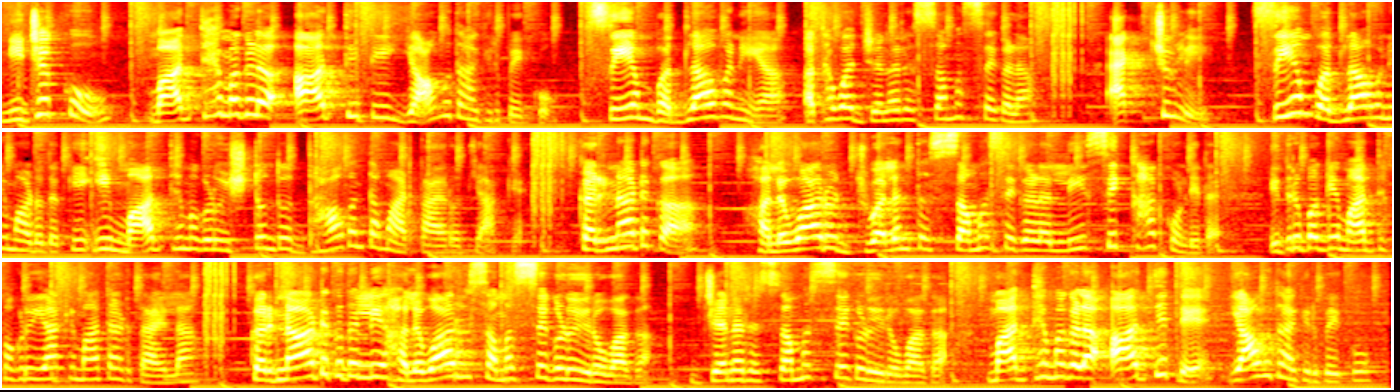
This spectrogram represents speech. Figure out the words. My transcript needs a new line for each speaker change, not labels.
ನಿಜಕ್ಕೂ ಮಾಧ್ಯಮಗಳ ಆದ್ಯತೆ ಯಾವುದಾಗಿರಬೇಕು? ಸಿಎಂ ಬದಲಾವಣೆಯ ಅಥವಾ ಜನರ ಸಮಸ್ಯೆಗಳ? ಆಕ್ಚುಲಿ ಸಿಎಂ ಬದಲಾವಣೆ ಮಾಡೋದಕ್ಕೆ ಈ ಮಾಧ್ಯಮಗಳು ಇಷ್ಟೊಂದು ಧಾವಂತ ಮಾಡ್ತಾ ಇರೋದು ಯಾಕೆ? ಕರ್ನಾಟಕ ಹಲವಾರು ಜ್ವಲಂತ ಸಮಸ್ಯೆಗಳಲ್ಲಿ ಸಿಕ್ಕಾಕೊಂಡಿದೆ. ಇದ್ರ ಬಗ್ಗೆ ಮಾಧ್ಯಮಗಳು ಯಾಕೆ ಮಾತಾಡ್ತಾ ಇಲ್ಲ? ಕರ್ನಾಟಕದಲ್ಲಿ ಹಲವಾರು ಸಮಸ್ಯೆಗಳು ಇರುವಾಗ, ಜನರ ಸಮಸ್ಯೆಗಳು ಇರುವಾಗ ಮಾಧ್ಯಮಗಳ ಆದ್ಯತೆ ಯಾವುದಾಗಿರಬೇಕು?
